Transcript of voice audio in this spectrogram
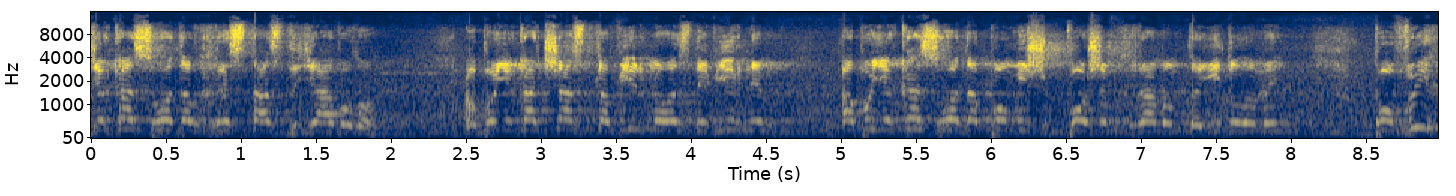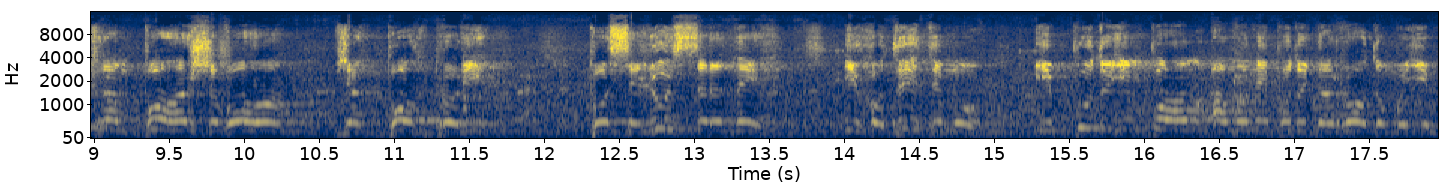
яка згода в Христа з дияволом, або яка частка вірного з невірним, або яка згода поміж Божим храмом та ідолами, бо ви храм Бога живого, як Бог прорік, поселюсь серед них і ходитиму, і буду їм Богом, а вони будуть народом моїм.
